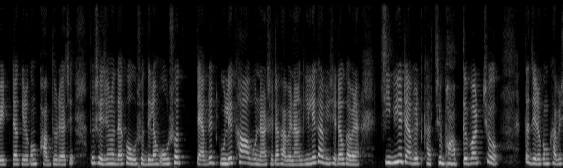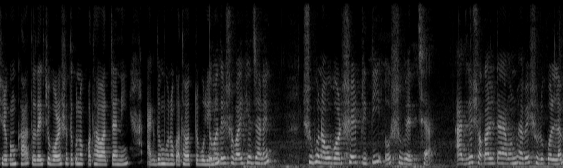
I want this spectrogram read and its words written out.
পেটটা কীরকম ফাপ ধরে আছে। তো সেই জন্য দেখো ঔষধ দিলাম। ঔষধ ট্যাবলেট গুলে খাওয়াবো না, সেটা খাবে না। গিলে খাবি, সেটাও খাবে না। চিবিয়ে ট্যাবলেট খাচ্ছে, ভাবতে পারছ? তো যেরকম খাবি সেরকম খা। তো দেখছ বরের সাথে কোনো কথাবার্তা নেই, একদম কোনো কথাবার্তা বলি তোমাদের সবাইকে জানাই শুভ নববর্ষের প্রীতি ও শুভেচ্ছা। আজকে সকালটা এমনভাবে শুরু করলাম,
